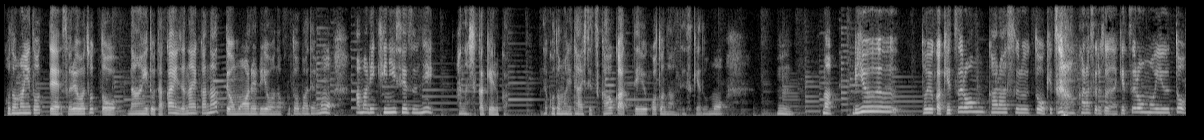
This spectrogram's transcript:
子供にとってそれはちょっと難易度高いんじゃないかなって思われるような言葉でもあまり気にせずに話しかけるか子供に対して使うかっていうことなんですけどもうん。まあ理由というか結論からすると 結論からするとじゃない結論を言うと、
